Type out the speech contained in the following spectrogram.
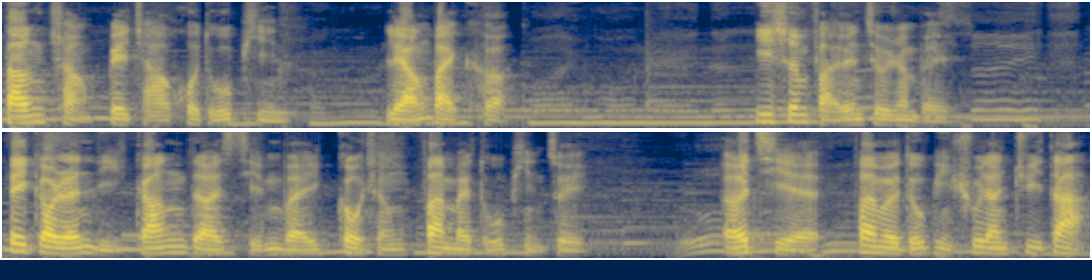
当场被查获毒品两百克。一审法院就认为，被告人李刚的行为构成贩卖毒品罪，而且贩卖毒品数量巨大，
